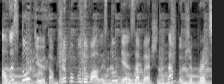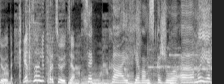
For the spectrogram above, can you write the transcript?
але студію там вже побудували. Студія завершена. Там ви вже працюєте. Як взагалі працюється? Це кайф, я вам скажу. Е, Ми, як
